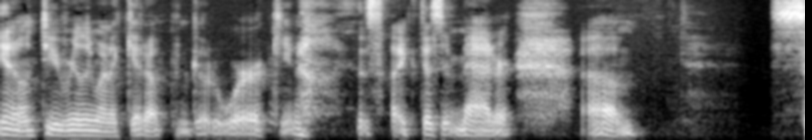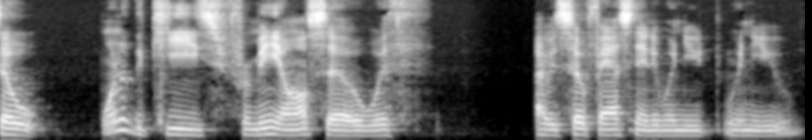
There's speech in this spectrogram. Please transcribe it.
you know, do you really want to get up and go to work? You know, it's like, does it matter? Um, so one of the keys for me also with, I was so fascinated when you when you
